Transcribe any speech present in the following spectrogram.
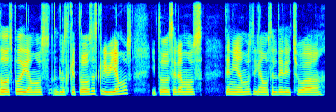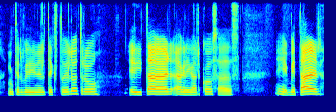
todos podíamos, los que todos escribíamos y todos éramos, teníamos, digamos, el derecho a intervenir en el texto del otro, editar, agregar cosas, eh, vetar,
